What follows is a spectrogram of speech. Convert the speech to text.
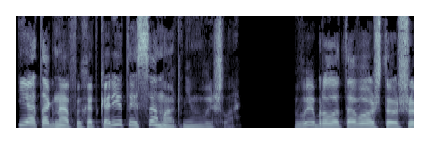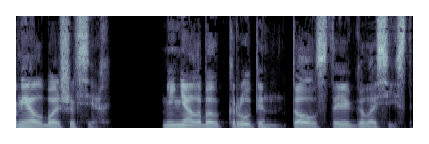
и, отогнав их от кареты, сама к ним вышла. Выбрала того, что шумел больше всех. Меняло был крупен, толстый голосист.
